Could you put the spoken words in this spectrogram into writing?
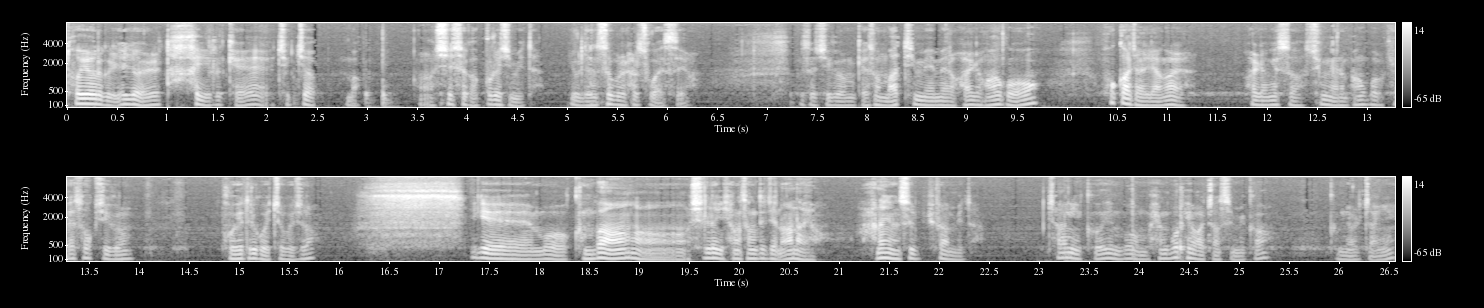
토요일, 일요일 다 이렇게 직접 막 어, 시세가 뿌려집니다. 연습을 할 수가 있어요. 그래서 지금 계속 마틴 매매를 활용하고 호가 잔량을 활용해서 수익 내는 방법을 계속 지금 보여드리고 있죠. 그죠? 이게 뭐 금방 어, 실력이 향상되지는 않아요. 많은 연습이 필요합니다. 장이 거의 뭐, 뭐 행보를 해왔지 않습니까? 금요일장이.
